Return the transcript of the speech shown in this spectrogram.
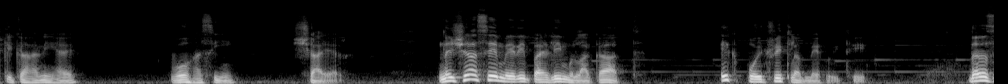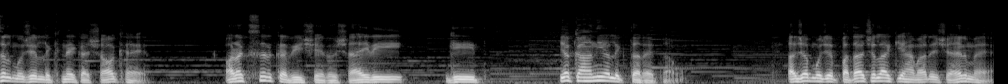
की कहानी है वो हँसी शायर। निशा से मेरी पहली मुलाकात एक पोइट्री क्लब में हुई थी। दरअसल मुझे लिखने का शौक है और अक्सर कभी शेर व शायरी, गीत या कहानियाँ लिखता रहता हूँ। और जब मुझे पता चला कि हमारे शहर में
